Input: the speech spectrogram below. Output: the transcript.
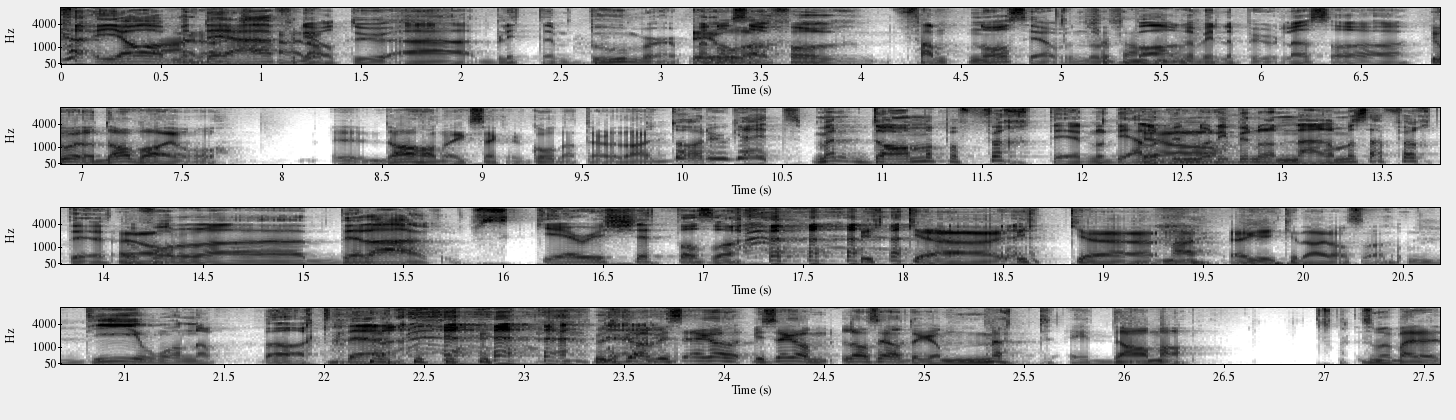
Ja, men det er fordi at du er blitt en boomer. Men Jo altså, for 15 år siden, når du bare ville pule, så Jo, jo, da var jo da hadde jeg sikkert gått etter det der. Da er det jo greit. Men damer på 40, når de, eller Ja. når de begynner å nærme seg 40, da Ja. får du det, det der scary shit, altså. Ikke, ikke Nei, jeg er ikke der, altså. De wanna fuck. Det er det. Vet du hva, hvis jeg hvis jeg La oss si at jeg har møtt ei dame som er bare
